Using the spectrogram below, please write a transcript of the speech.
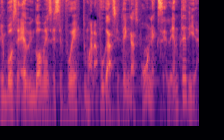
En voz de Edwin Gómez, este fue Tu Mana Fugaz. Que tengas un excelente día.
